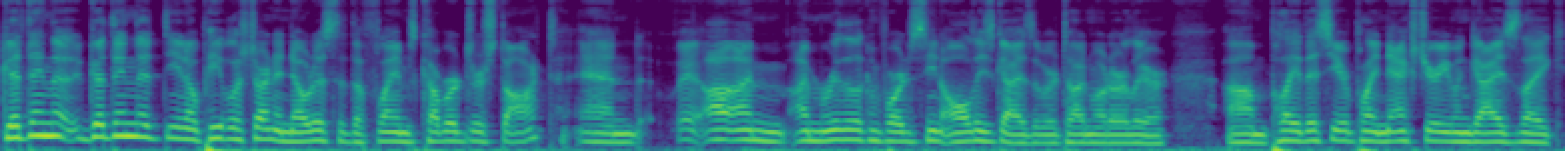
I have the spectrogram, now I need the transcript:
good thing that good thing that you know people are starting to notice that the Flames cupboards are stocked, and I- I'm I'm really looking forward to seeing all these guys that we were talking about earlier um, play this year, play next year. Even guys like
